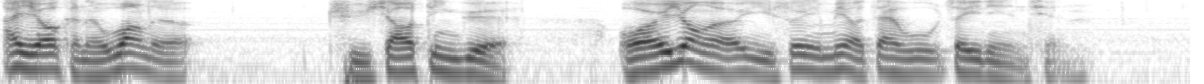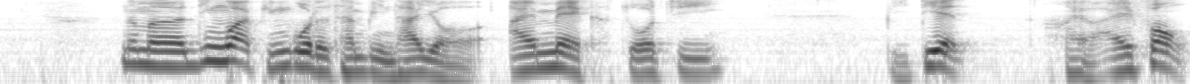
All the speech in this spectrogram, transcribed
啊，也有可能忘了取消订阅，偶尔用而已，所以没有在乎这一点钱。那么另外，苹果的产品它有 iMac 桌机、笔电，还有 iPhone，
